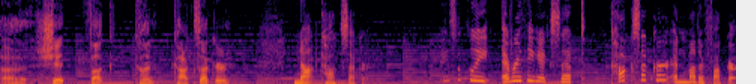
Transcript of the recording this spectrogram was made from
uh, shit, fuck, cunt, cocksucker. Not cocksucker. Basically, everything except cocksucker and motherfucker,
